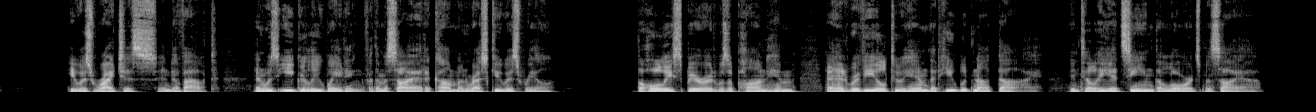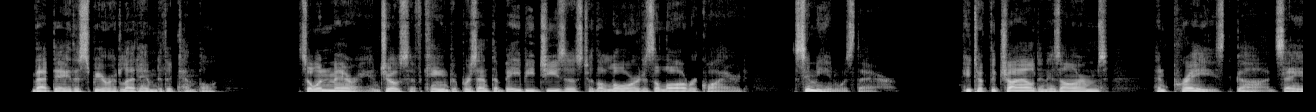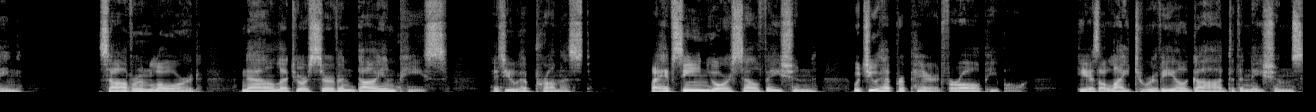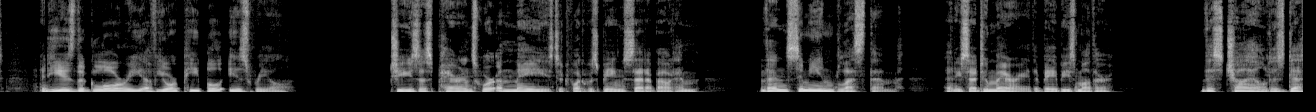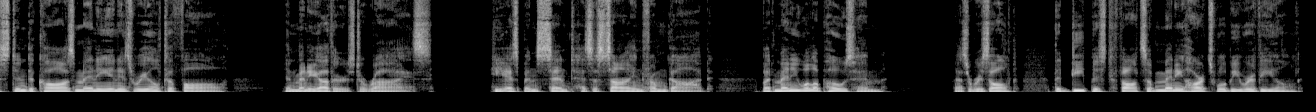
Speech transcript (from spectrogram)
He was righteous and devout and was eagerly waiting for the Messiah to come and rescue Israel. The Holy Spirit was upon him and had revealed to him that he would not die until he had seen the Lord's Messiah. That day the Spirit led him to the temple. So when Mary and Joseph came to present the baby Jesus to the Lord as the law required, Simeon was there. He took the child in his arms and praised God, saying, Sovereign Lord, now let your servant die in peace, as you have promised. I have seen your salvation, which you have prepared for all people. He is a light to reveal God to the nations, and he is the glory of your people Israel. Jesus' parents were amazed at what was being said about him. Then Simeon blessed them, and he said to Mary, the baby's mother, this child is destined to cause many in Israel to fall, and many others to rise. He has been sent as a sign from God, but many will oppose him. As a result, the deepest thoughts of many hearts will be revealed,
